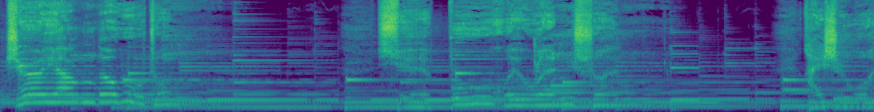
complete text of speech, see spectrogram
这样的物种，学不会温顺，还是我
